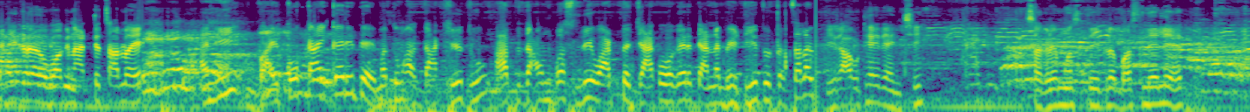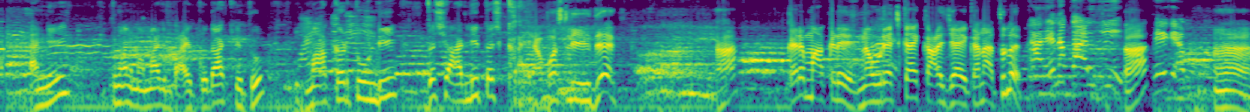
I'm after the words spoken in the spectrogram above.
आणि इकडं वगनाट्य चालू आहे. आणि बायको काय करीत आहे मग तुम्हाला दाखील तू. आता जाऊन बसली वाटतं जॅक वगैरे त्यांना भेटी येत होतं. चला. ही रावठी आहे त्यांची. सगळे मस्त इकडे बसलेले आहेत. आणि तुम्हाला मग माझी बायको दाखवतो माकड तोंडी जशी आडली तशी बसली देख. हा? काय रे माकडे नवऱ्याची काय काळजी आहे का ना तुला? आहे ना काळजी. हा? हे घ्या. हा.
